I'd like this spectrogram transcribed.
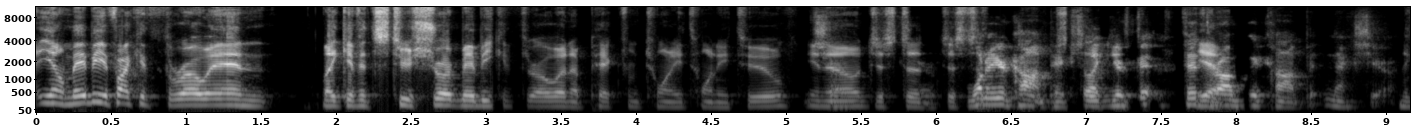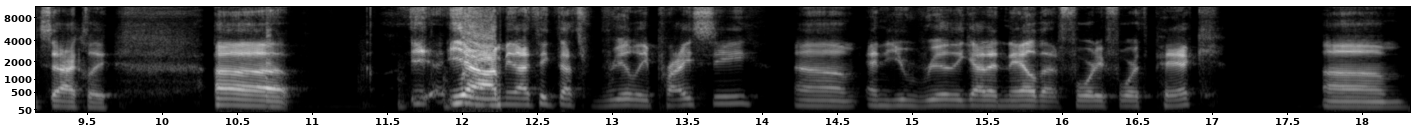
you know, maybe if I could throw in. Like if it's too short, maybe you could throw in a pick from 2022. You Sure, know, just to just One to- of your comp picks, like your fifth, fifth Yeah. round pick comp next year. exactly. Uh, yeah, I mean, I think that's really pricey, um, and you really got to nail that 44th pick. Um,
